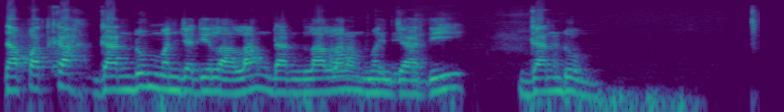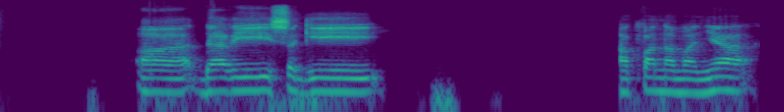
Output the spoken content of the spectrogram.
dapatkah gandum menjadi lalang dan lalang, lalang menjadi, menjadi gandum? Uh, dari segi apa namanya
